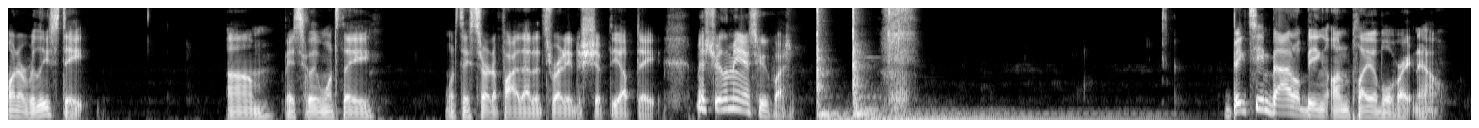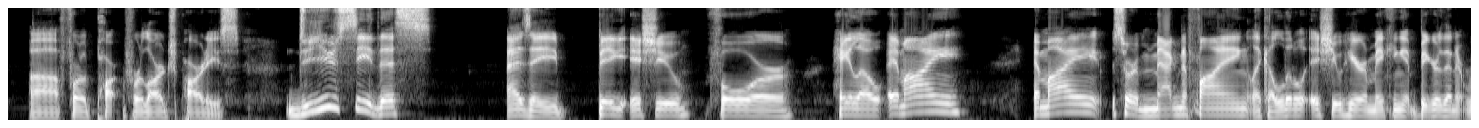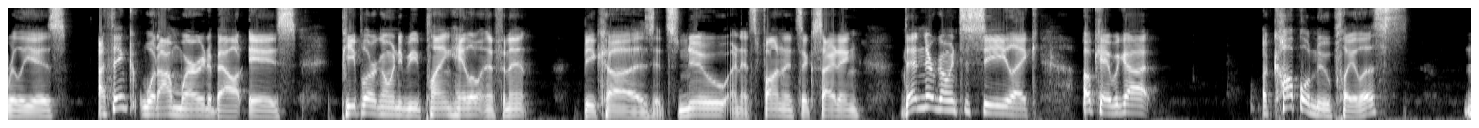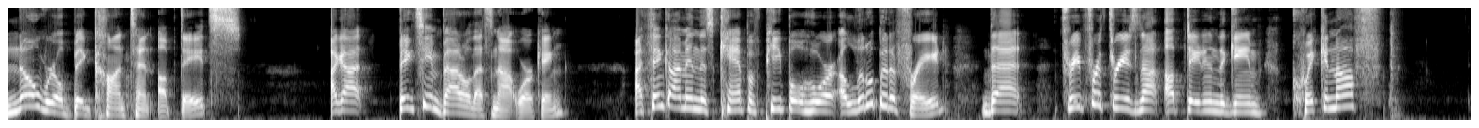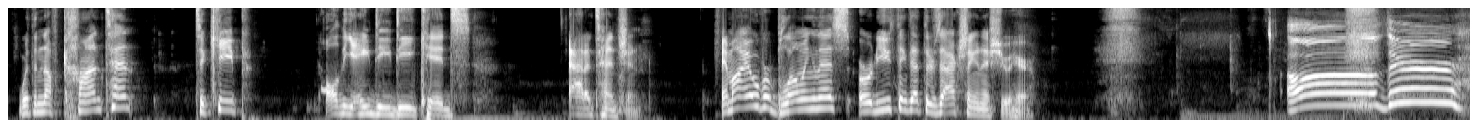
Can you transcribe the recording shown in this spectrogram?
on a release date. Um basically once they once they certify that it's ready to ship the update. Mystery, let me ask you a question. Big team battle being unplayable right now uh, for par- for large parties. Do you see this as a big issue for Halo? Am I am I sort of magnifying like a little issue here and making it bigger than it really is? I think what I'm worried about is people are going to be playing Halo Infinite because it's new and it's fun and it's exciting. Then they're going to see like okay, we got a couple new playlists, no real big content updates. I got Big Team Battle that's not working. I think I'm in this camp of people who are a little bit afraid that 343 is not updating the game quick enough with enough content to keep all the ADD kids at attention. Am I overblowing this, or do you think that there's actually an issue here? Uh, there,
